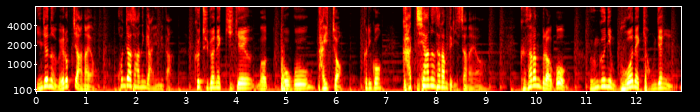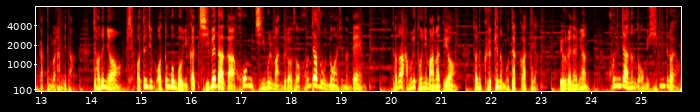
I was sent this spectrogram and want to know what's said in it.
이제는 외롭지 않아요. 혼자서 하는 게 아닙니다. 그 주변에 기계, 뭐 도구 다 있죠. 그리고 같이 하는 사람들이 있잖아요. 그 사람들하고 은근히 무언의 경쟁 같은 걸 합니다. 저는요 어떤 집 어떤 분 보니까 집에다가 홈 짐을 만들어서 혼자서 운동하시는데 저는 아무리 돈이 많아도요 저는 그렇게는 못할 것 같아요. 왜 그러냐면 혼자는 너무 힘들어요.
